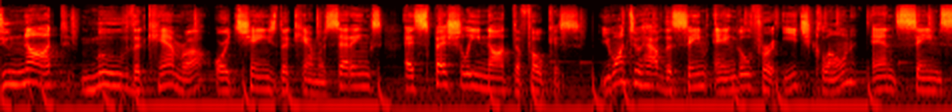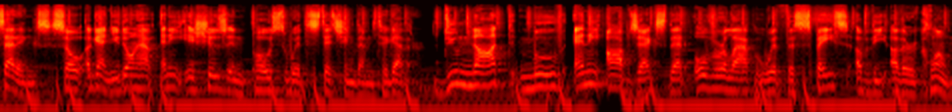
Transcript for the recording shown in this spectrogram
Do not move the camera or change the camera settings, especially not the focus. You want to have the same angle for each clone and same settings, so again, you don't have any issues in post with stitching them together. Do not move any objects that overlap with the space of the other clone.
